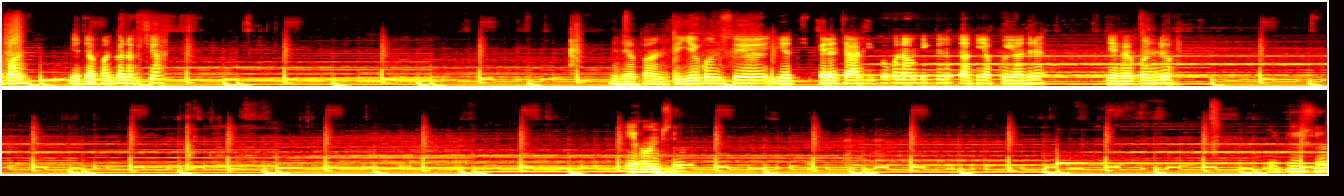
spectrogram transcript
जापान। ये जापान का नक्शा। जापान। तो ये कौन से, ये पहले चार द्वीपों का नाम लिख दे दो ताकि आपको याद रहे। ये है पंडो। ये होन्सू ये क्यूशू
